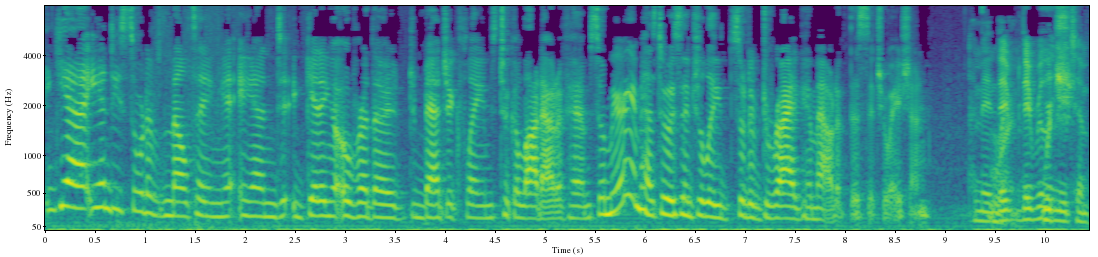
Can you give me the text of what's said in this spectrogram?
Yeah, Andy's sort of melting and getting over the magic flames took a lot out of him. So Miriam has to essentially sort of drag him out of this situation. I mean, they Right. they really Which- need to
